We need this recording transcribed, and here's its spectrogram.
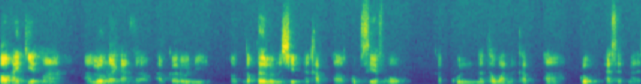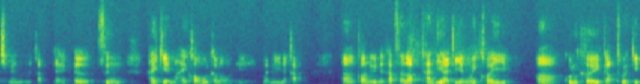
ก็ให้เกียรติมาร่วมรายการกับเราครับ ก็โดยมีดรรณชิตนะครับกลุ่ม CFO กับคุณนันทวันนะครับกลุ่ม Asset Management นะครับ Director ซึ่งให้เกียรติมาให้ข้อมูลกับเราในวันนี้นะครับก่อนอื่นนะครับสำหรับท่านที่อาจจะยังไม่ค่อย คุ้นเคยกับธุรกิจ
